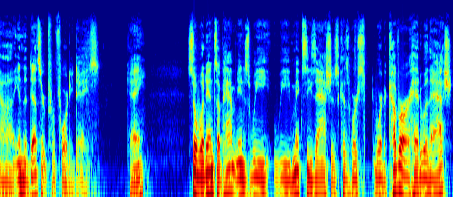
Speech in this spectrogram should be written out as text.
uh, in the desert for forty days. Okay. So what ends up happening is we we mix these ashes because we're we're to cover our head with ash,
